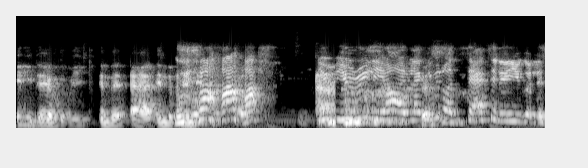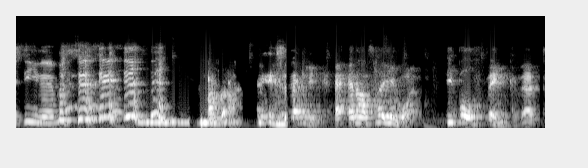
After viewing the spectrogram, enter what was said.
any day of the week in the uh, in the. you, you, really are like even on Saturday you're gonna see them. exactly, and, and I'll tell you what. People think that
